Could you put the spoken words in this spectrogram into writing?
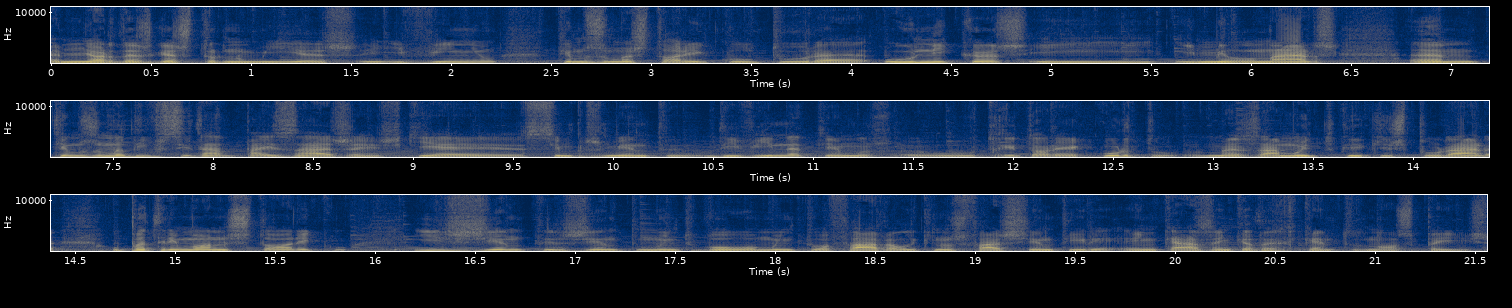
a melhor das gastronomias e vinho, temos uma história e cultura únicas e, e milenares, Hum, temos uma diversidade de paisagens que é simplesmente divina, temos o território é curto, mas há muito que, que explorar, o património histórico e gente, gente muito boa, muito afável e que nos faz sentir em casa em cada recanto do nosso país.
